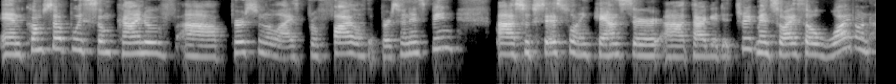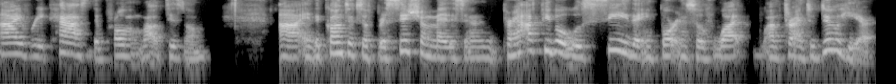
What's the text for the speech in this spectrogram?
and comes up with some kind of uh, personalized profile of the person. It's been uh, successful in cancer uh, targeted treatment. So I thought, why don't I recast the problem of autism? Uh, in the context of precision medicine, and perhaps people will see the importance of what I'm trying to do here.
